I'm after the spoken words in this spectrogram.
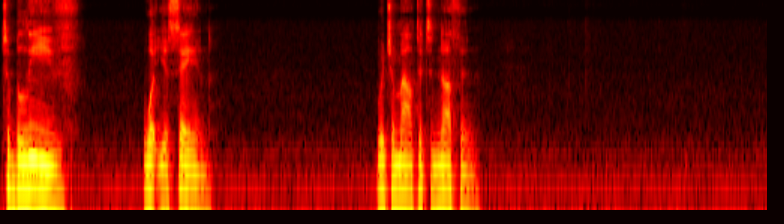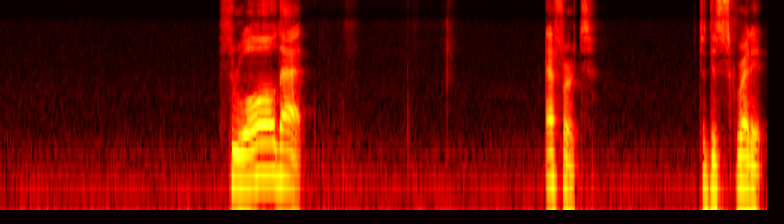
to believe what you're saying, which amounted to nothing. through all that effort to discredit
